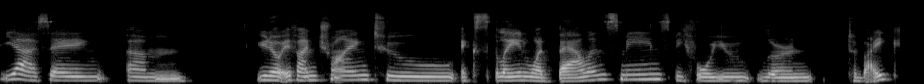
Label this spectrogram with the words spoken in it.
yeah, saying, um, you know, if I'm trying to explain what balance means before you learn to bike,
